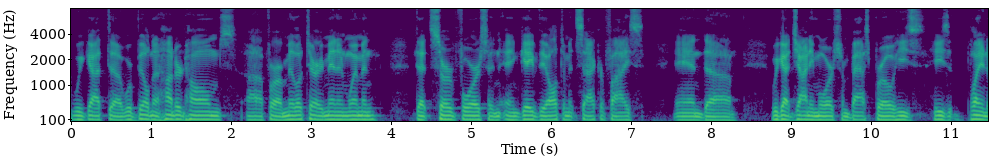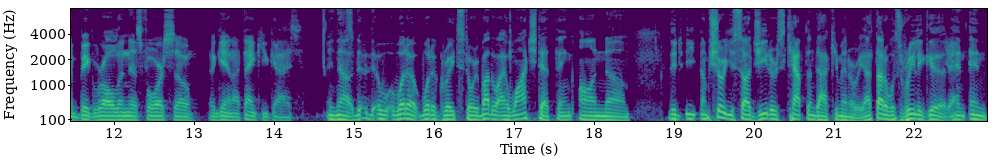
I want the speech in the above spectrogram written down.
we got uh, we're building 100 homes uh, for our military men and women that served for us and, and gave the ultimate sacrifice. And uh, we got Johnny Morris from Bass Pro. He's he's playing a big role in this for us. So again, I thank you guys. No, th- th- what a what a great story. By the way, I watched that thing on. Um, did, I'm sure you saw Jeter's Captain documentary. I thought it was really good, Yeah. and and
